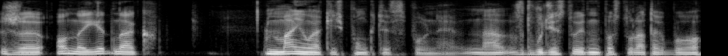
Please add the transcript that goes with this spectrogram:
że one jednak mają jakieś punkty wspólne. Na, w 21 postulatach było,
